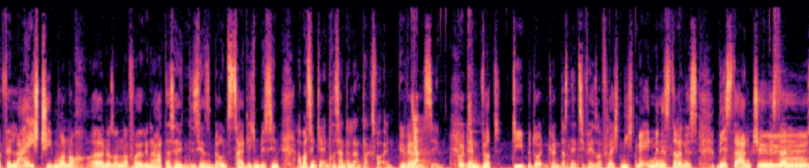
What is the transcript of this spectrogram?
äh, vielleicht schieben wir noch äh, eine Sonderfolge nach. Das ist jetzt bei uns zeitlich ein bisschen, aber es sind ja interessante Landtagswahlen. Wir werden Ja, es sehen. gut. Dann wird die bedeuten können, dass Nancy Faeser vielleicht nicht mehr Innenministerin ist. Bis dann, tschüss. Bis dann.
